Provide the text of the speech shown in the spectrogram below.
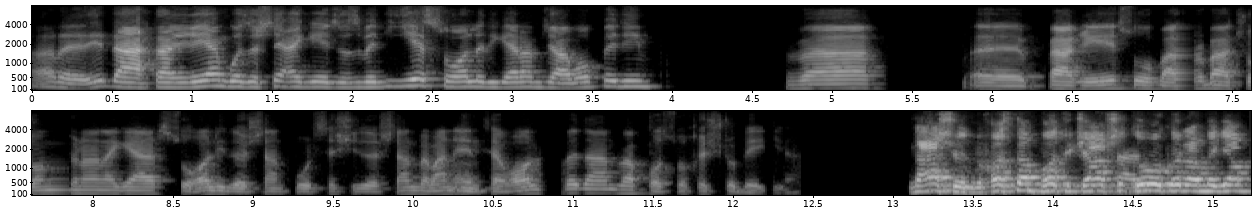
آره یه ده دقیقه هم گذاشته اگه اجازه بدی یه سوال دیگر هم جواب بدیم و بقیه صحبت رو بچه ها می‌تونن اگر سوالی داشتن پرسشی داشتن به من انتقال بدن و پاسخش رو بگیرن. نشد. می‌خواستم پا تو کفش تو بکنم بگم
